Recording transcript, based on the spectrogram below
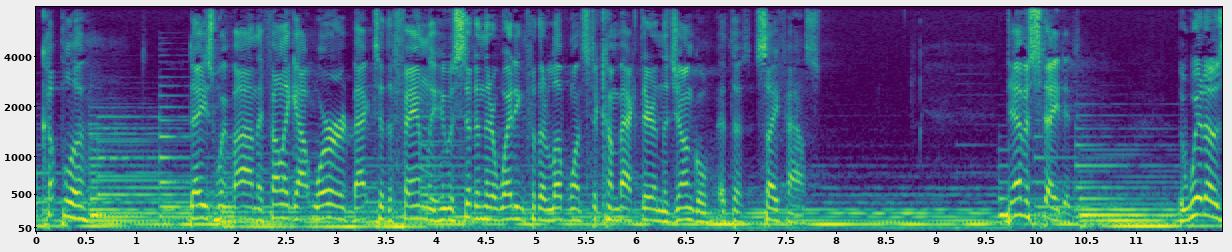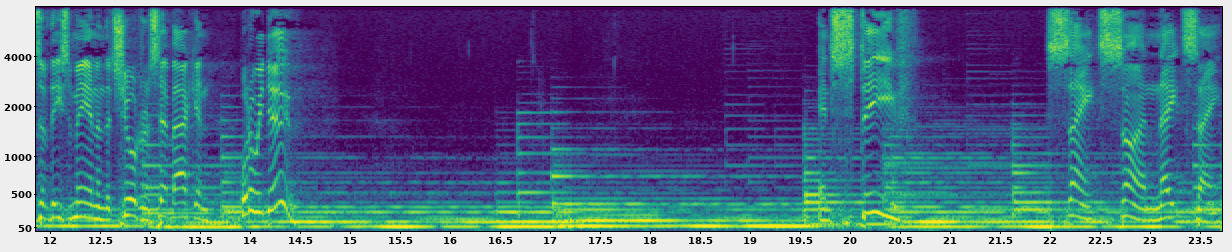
A couple of days went by and they finally got word back to the family who was sitting there waiting for their loved ones to come back there in the jungle at the safe house. Devastated. The widows of these men and the children sat back and, what do we do? And Steve Saint's son, Nate Saint,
